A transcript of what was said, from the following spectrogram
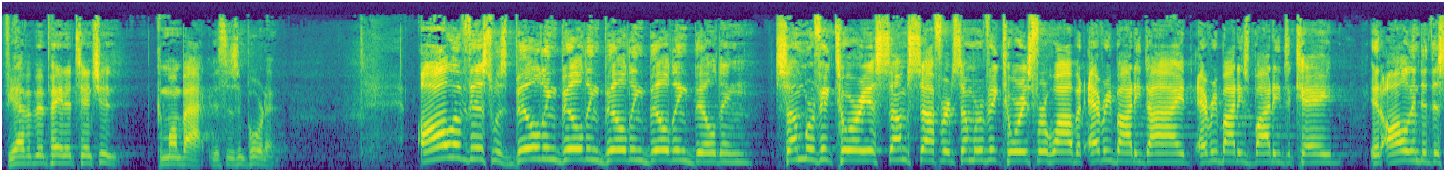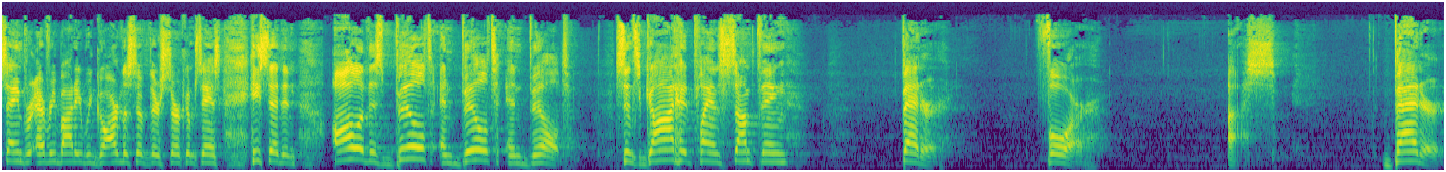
If you haven't been paying attention, come on back. This is important. All of this was building, building, building, building, building. Some were victorious, some suffered, some were victorious for a while, but everybody died, everybody's body decayed. It all ended the same for everybody, regardless of their circumstance. He said, and all of this built and built and built since God had planned something better for us, better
